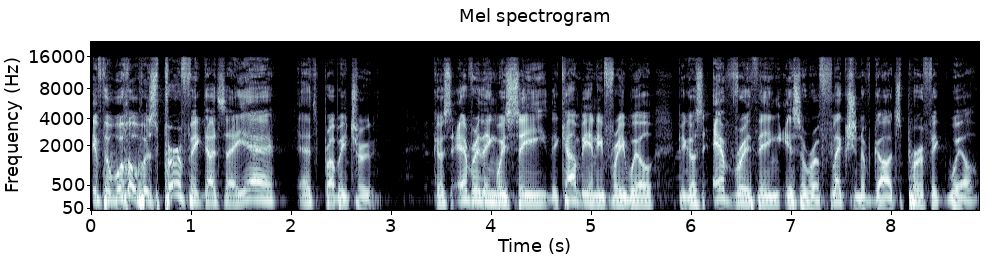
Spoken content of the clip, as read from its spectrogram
If the world was perfect, I'd say, yeah, it's probably true. Because everything we see, there can't be any free will because everything is a reflection of God's perfect will.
